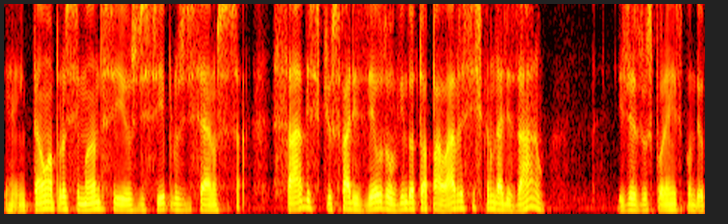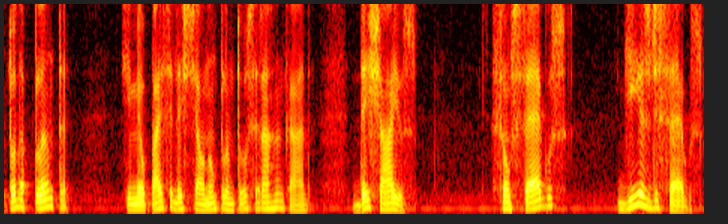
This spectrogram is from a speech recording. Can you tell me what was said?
Então, aproximando-se, os discípulos disseram: Sabes que os fariseus, ouvindo a tua palavra, se escandalizaram? E Jesus, porém, respondeu: Toda planta que meu Pai Celestial não plantou será arrancada. Deixai-os. São cegos, guias de cegos.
